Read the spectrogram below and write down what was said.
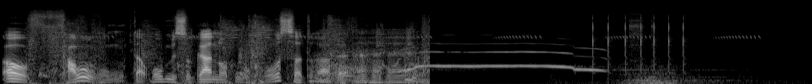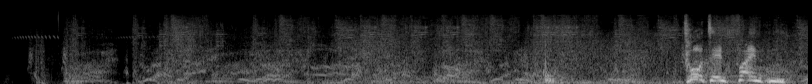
Oh, Faurung. Da oben ist sogar noch ein großer Drache. Tod den Feinden.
